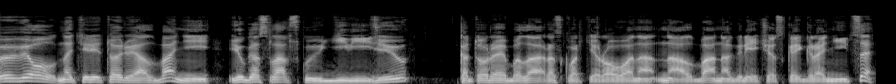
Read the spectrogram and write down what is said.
ввел на территорию Албании югославскую дивизию, которая была расквартирована на албано-греческой границе,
